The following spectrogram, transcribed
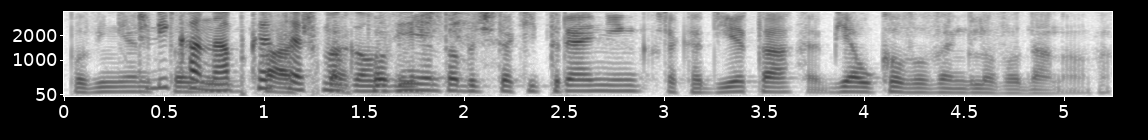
powinien Czyli to, kanapkę tak, też tak, mogą powinien zjeść. to być taki trening, taka dieta białkowo-węglowodanowa.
